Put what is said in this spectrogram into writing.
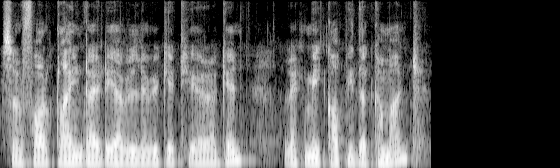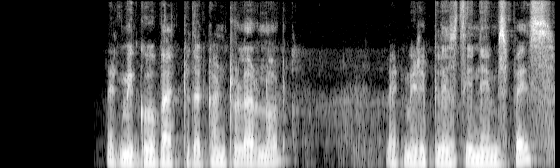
so for client ID I will navigate here again. Let me copy the command. Let me go back to the controller node let me replace the namespace.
